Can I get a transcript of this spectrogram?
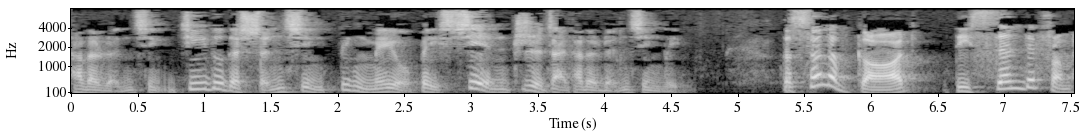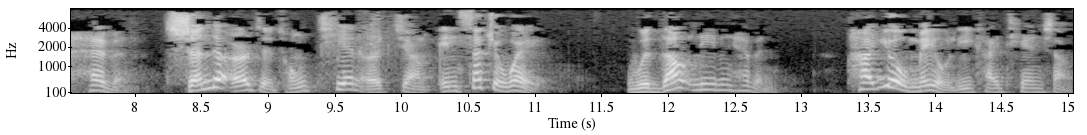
他的人性，基督的神性并没有被限制在他的人性里。The Son of God descended from heaven，神的儿子从天而降，in such a way without leaving heaven，他又没有离开天上，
